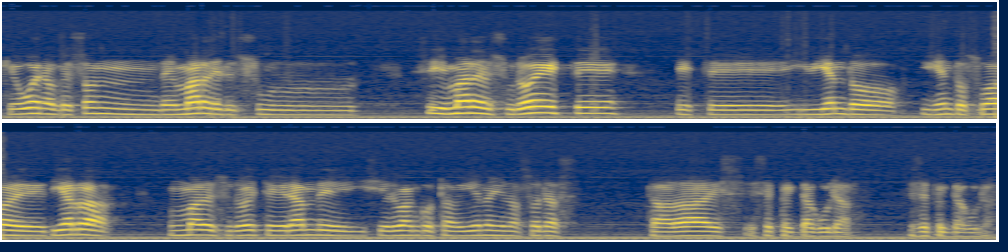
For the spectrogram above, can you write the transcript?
que bueno, que son de mar del sur, sí, mar del suroeste, este, y viento, y viento suave de tierra, un mar del suroeste grande y si el banco está bien hay unas olas, la verdad es, es espectacular, es espectacular.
